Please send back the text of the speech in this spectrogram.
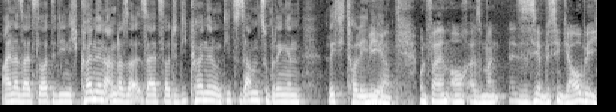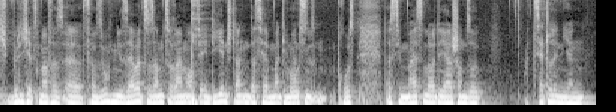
Einerseits Leute, die nicht können, andererseits Leute, die können und die zusammenzubringen. Richtig tolle Idee. Mega. Und vor allem auch, also man, es ist ja ein bisschen, glaube ich, würde ich jetzt mal vers äh, versuchen, mir selber zusammenzureimen, aus der Idee entstanden, dass ja die manchen, Prost, dass die meisten Leute ja schon so Zettel in ihren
